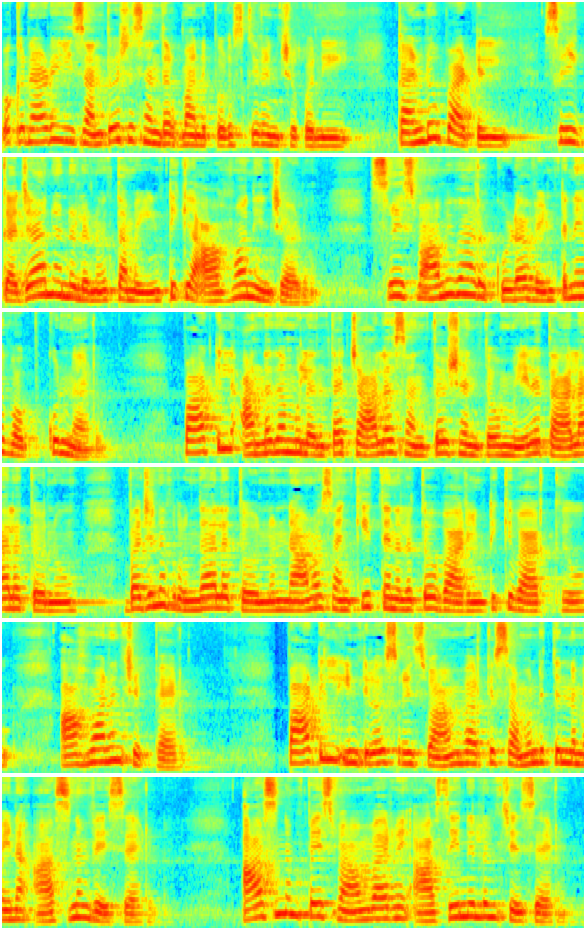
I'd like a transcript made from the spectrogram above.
ఒకనాడు ఈ సంతోష సందర్భాన్ని పురస్కరించుకొని కండు పాటిల్ శ్రీ గజాననులను తమ ఇంటికి ఆహ్వానించాడు. శ్రీ స్వామివారు కూడా వెంటనే ఒప్పుకున్నారు పాటిల్ అన్నదమ్ములంతా చాలా సంతోషంతో మేళ తాళాలతోనూ భజన బృందాలతోనూ నామ సంకీర్తనలతో వారింటికి వారికి ఆహ్వానం చెప్పారు. పాటిల్ ఇంటిలో శ్రీ స్వామివారికి సమున్నతమైన ఆసనం వేశారు. ఆసనంపై స్వామివారిని ఆసీనులను చేశారు.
